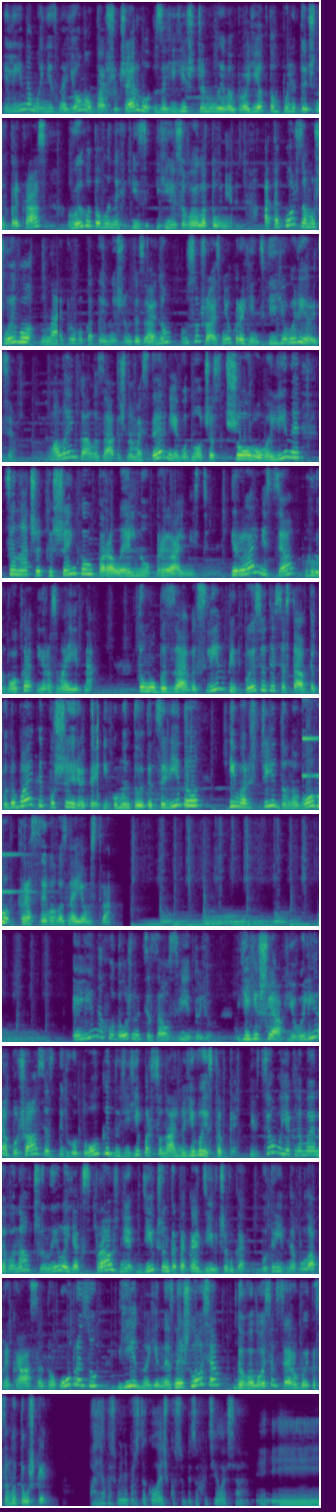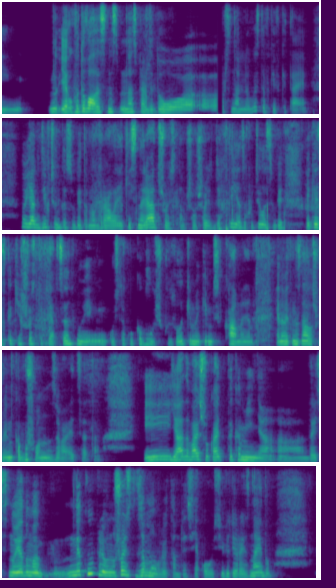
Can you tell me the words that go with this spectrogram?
Іліна мені знайома в першу чергу за її щемливим проєктом політичних прикрас, виготовлених із гільсової латуні, а також за можливо найпровокативнішим дизайном в сучасній українській ювеліриці. Маленька, але затишна майстерня і водночас шоурум Еліни це наче кишенька в паралельну реальність. І реальність ця глибока і розмаїтна. Тому без зайвих слів підписуйтеся, ставте вподобайки, поширюйте і коментуйте це відео і мерщі до нового красивого знайомства. Еліна художниця за освітою. Її шлях ювеліра почався з підготовки до її персональної виставки. І в цьому, як на мене, вона вчинила як справжня дівчинка така дівчинка. Потрібна була прикраса до образу, гідної не знайшлося, довелося все робити самотужки. А якось мені просто колечко собі захотілося. І, ну, я готувалася нас- насправді до е, персональної виставки в Китаї. Ну, як дівчинка собі там обрала якийсь наряд, щось там, що, щось вдягти. Я захотіла собі якесь таке, щось таке акцентну, якусь таку каблучку з великим якимось каменем. Я навіть не знала, що він кабушон називається там. І я давай шукати те каміння а, десь. Ну, я думаю, не куплю, ну щось замовлю там десь якогось ювеліра і знайду.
